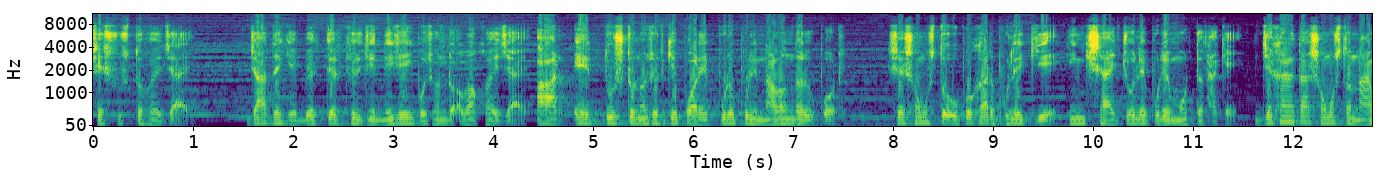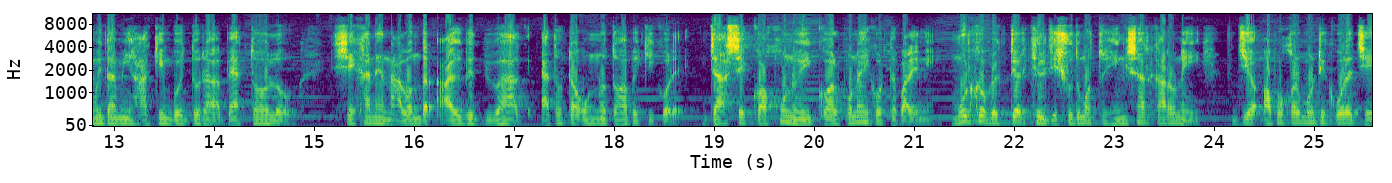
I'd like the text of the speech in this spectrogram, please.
সে সুস্থ হয়ে যায়, যা দেখে ব্যক্তির খিলজি নিজেই প্রচণ্ড অবাক হয়ে যায়। আর এর দুষ্ট নজরকে পড়ে পুরোপুরি নালন্দার উপর। সে সমস্ত উপকার ভুলে গিয়ে হিংসায় জ্বলে পুড়ে মরতে থাকে। যেখানে তার সমস্ত নামি দামি হাকিম বৈদ্যরা ব্যর্থ হলো সেখানে নালন্দার আয়ুর্বেদ বিভাগ এতটা উন্নত হবে কি করে, যা সে কখনোই কল্পনাই করতে পারেনি। মূর্খ ব্যক্তির খিলজি শুধুমাত্র হিংসার কারণেই যে অপকর্মটি করেছে,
